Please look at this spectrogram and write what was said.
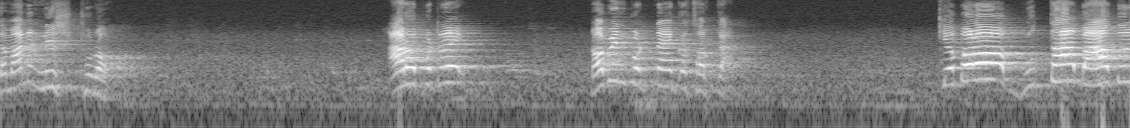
ସେମାନେ ନିଷ୍ଠୁର ଆର ପଟରେ ନବୀନ ପଟ୍ଟନାୟକ ସରକାର কেবল বৃথা বাহাদুর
